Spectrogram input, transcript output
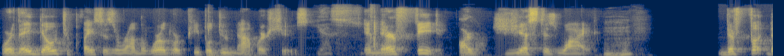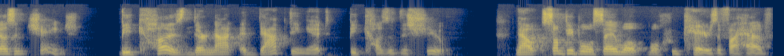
where they go to places around the world where people do not wear shoes. Yes. And their feet are just as wide. Mm-hmm. Their foot doesn't change because they're not adapting it because of the shoe. Now, some people will say, "Well, well, who cares if I have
